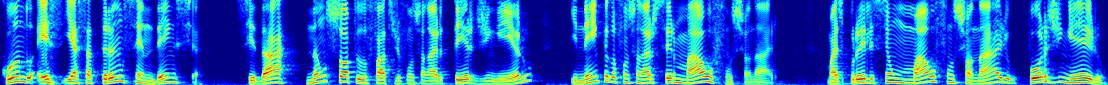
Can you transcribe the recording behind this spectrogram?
Quando esse, e essa transcendência se dá não só pelo fato de o funcionário ter dinheiro e nem pelo funcionário ser mau funcionário, mas por ele ser um mau funcionário por dinheiro.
